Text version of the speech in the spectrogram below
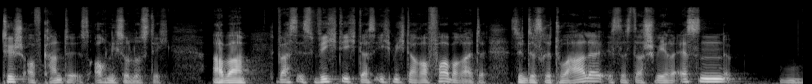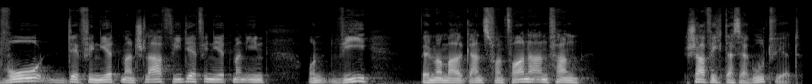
Tisch auf Kante ist auch nicht so lustig. Aber was ist wichtig, dass ich mich darauf vorbereite? Sind es Rituale? Ist es das schwere Essen? Wo definiert man Schlaf? Wie definiert man ihn? Und wie, wenn wir mal ganz von vorne anfangen, schaffe ich, dass er gut wird?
